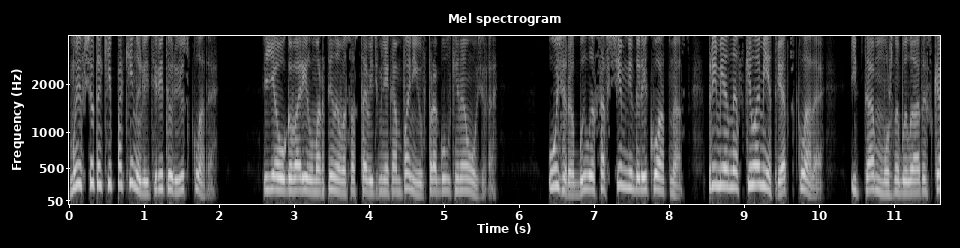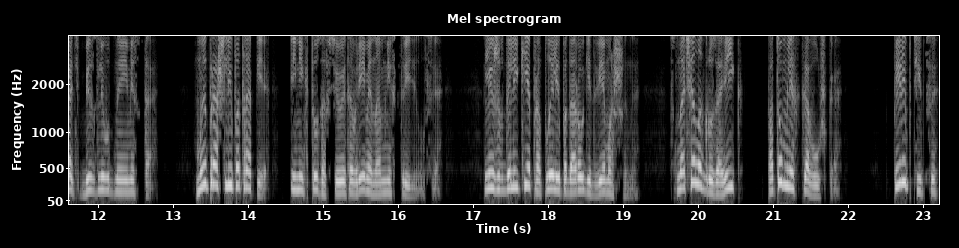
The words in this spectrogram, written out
Мы все-таки покинули территорию склада. Я уговорил Мартынова составить мне компанию в прогулке на озеро. Озеро было совсем недалеко от нас, примерно в километре от склада, и там можно было отыскать безлюдные места. Мы прошли по тропе, и никто за все это время нам не встретился. Лишь вдалеке проплыли по дороге две машины. Сначала грузовик, потом легковушка. Пели птицы.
